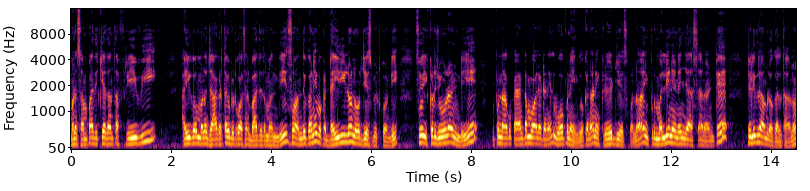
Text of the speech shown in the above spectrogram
మనం సంపాదించేదంతా ఫ్రీవి అయ్యో మనం జాగ్రత్తగా పెట్టుకోవాల్సిన బాధ్యత మంది. సో అందుకని ఒక డైరీలో నోట్ చేసి పెట్టుకోండి. సో ఇక్కడ చూడండి ఇప్పుడు నాకు ప్యాంటమ్ వాలెట్ అనేది ఓపెన్ అయింది. ఓకేనా? నేను క్రియేట్ చేసుకున్నా. ఇప్పుడు మళ్ళీ నేనేం చేస్తానంటే టెలిగ్రామ్లోకి వెళ్తాను.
